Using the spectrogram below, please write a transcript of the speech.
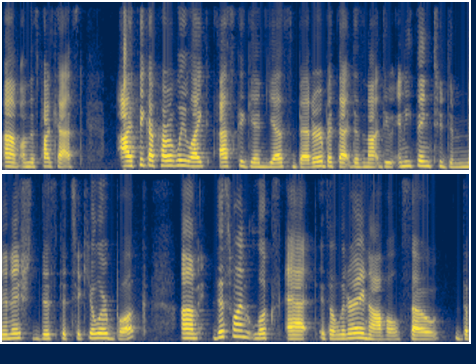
um, on this podcast. I think I probably liked Ask Again Yes better, but that does not do anything to diminish this particular book. Um, this one looks at it's a literary novel, so the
